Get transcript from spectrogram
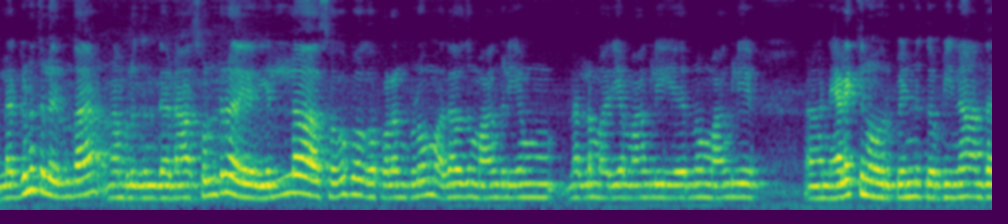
லக்னத்தில் இருந்தால் நம்மளுக்கு இந்த நான் சொல்கிற எல்லா சுகபோக பலன்களும் அதாவது மாங்கலியம் நல்ல மாதிரியாக மாங்கலியம் ஏறணும் மாங்கலியம் நிலைக்கணும் ஒரு பெண்ணுக்கு அப்படின்னா அந்த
